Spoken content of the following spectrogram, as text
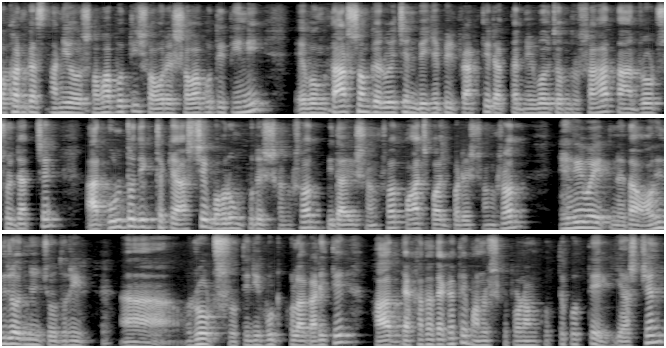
ওখানকার স্থানীয় সভাপতি, শহরের সভাপতি তিনি এবং তার সঙ্গে রয়েছেন বিজেপির প্রার্থী ডাক্তার নির্মল চন্দ্র সাহা। তার রোড শো যাচ্ছে আর উল্টো দিক থেকে আসছে বহরমপুরের সাংসদ, বিদায়ী সাংসদ, পাঁচ পাঁচবারের সাংসদ হেভিওয়েট নেতা অধীর রঞ্জন চৌধুরীর, আহ, রোড শো। তিনি হুট খোলা গাড়িতে হাত দেখাতে দেখাতে মানুষকে প্রণাম করতে করতে এগিয়ে আসছেন।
